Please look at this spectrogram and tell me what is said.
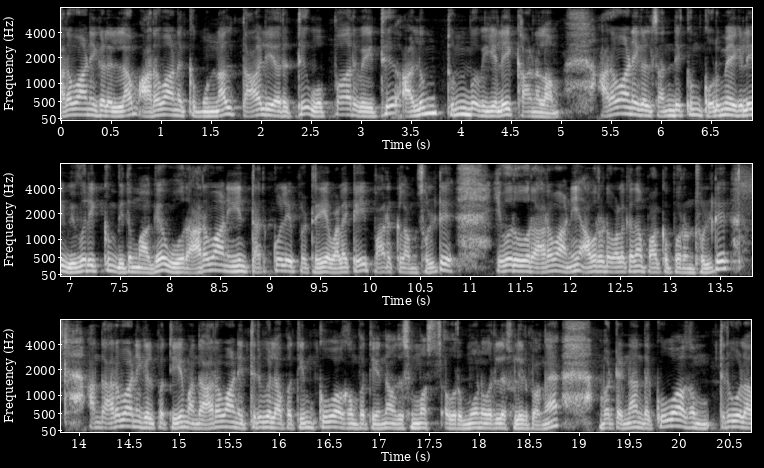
அரவாணிகள் எல்லாம் அரவானுக்கு முன்னால் தாலி அறுத்து ஒப்பார் வைத்து அழும் துன்பவியலை காணலாம். அரவாணிகள் சந்திக்கும் கொடுமைகளை விவரிக்கும் விதமாக ஒரு அரவாணியின் தற்கொலை பற்றிய வழக்கை பார்க்கலாம் சொல்லிட்டு இவர் ஒரு அரவாணி அவரோட வழக்கை தான் பார்க்க போகிறோம்னு சொல்லிட்டு அந்த அரவாணிகள் பற்றியும் அந்த அரவாணி திருவிழா பற்றியும் கூவாகம் பற்றியும் தான் வந்து சும்மா ஒரு மூணு வரையில் சொல்லியிருப்பாங்க. பட் என்ன அந்த கூவாகம் திருவிழா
